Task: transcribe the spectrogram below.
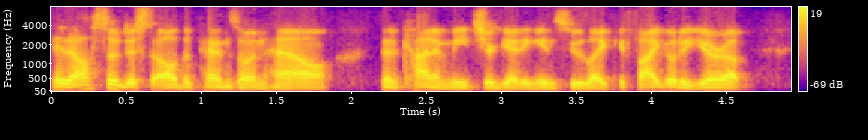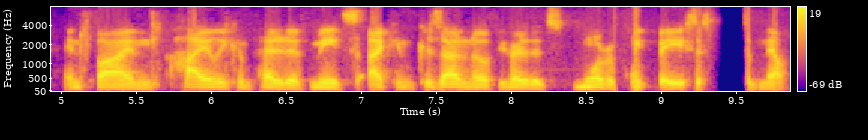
it also just all depends on how the kind of meets you're getting into. Like if I go to Europe and find highly competitive meets, I can because I don't know if you heard it, it's more of a point basis now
